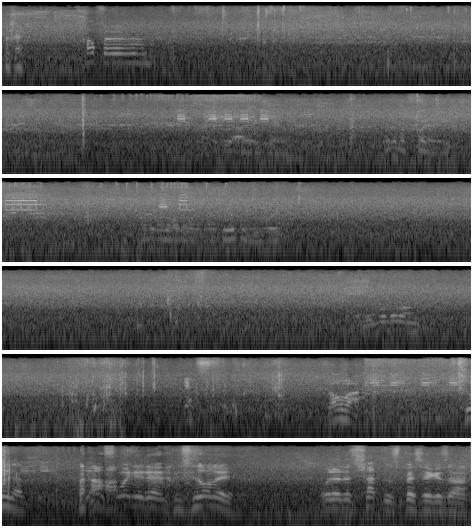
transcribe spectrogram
Happen! Ja, ich, warte mal Feuer, ey. Warte, warte, warte, warte, höre schon die Geräusch. Jetzt! Sauber! So, dann. Ja, Freunde der Sonne. Oder des Schattens, besser gesagt.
